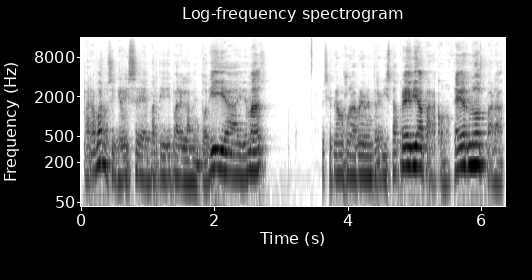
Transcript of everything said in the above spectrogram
para bueno, si queréis eh, participar en la mentoría y demás, es que tenemos una breve entrevista previa para conocernos, para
